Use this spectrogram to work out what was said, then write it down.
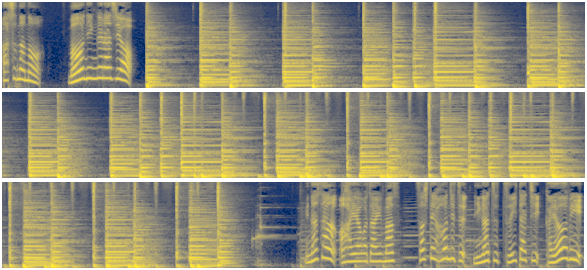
アスナのモーニングラジオ。皆さんおはようございます。そして本日2月1日火曜日、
